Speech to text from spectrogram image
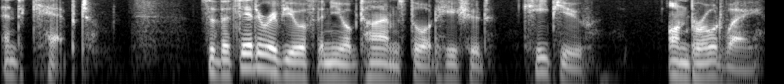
and kept. So the theatre review of the New York Times thought he should keep you on Broadway,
